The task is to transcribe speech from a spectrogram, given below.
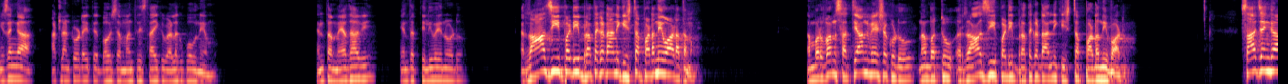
నిజంగా అట్లాంటి వాడైతే బహుశా మంత్రి స్థాయికి వెళ్ళకపోవునేమో. ఎంత మేధావి ఎంత తెలివైనోడు. రాజీ పడి బ్రతకడానికి ఇష్టపడనివాడు అతను నంబర్ వన్ సత్యాన్వేషకుడు నంబర్ టూ రాజీ పడి బ్రతకడానికి ఇష్టపడనివాడు. సహజంగా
